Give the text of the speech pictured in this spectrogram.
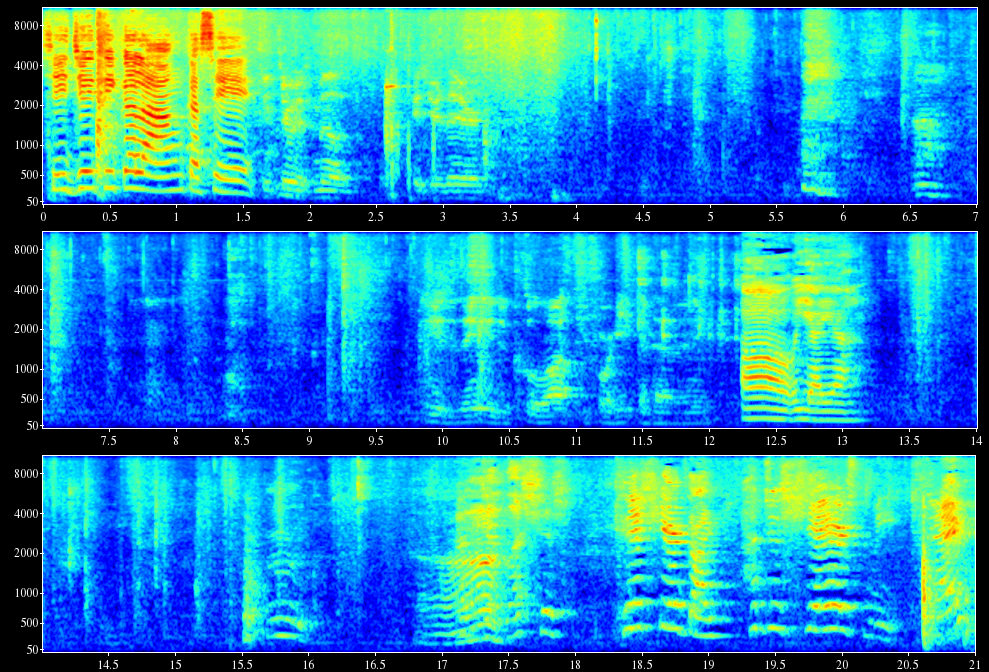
Si JT ka lang kasi He threw his milk because you're there. He needs- They need to cool off before he can have any. Oh, yeah, yeah. Mm. Ah. Let's just kiss your guy. How to share me, okay?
